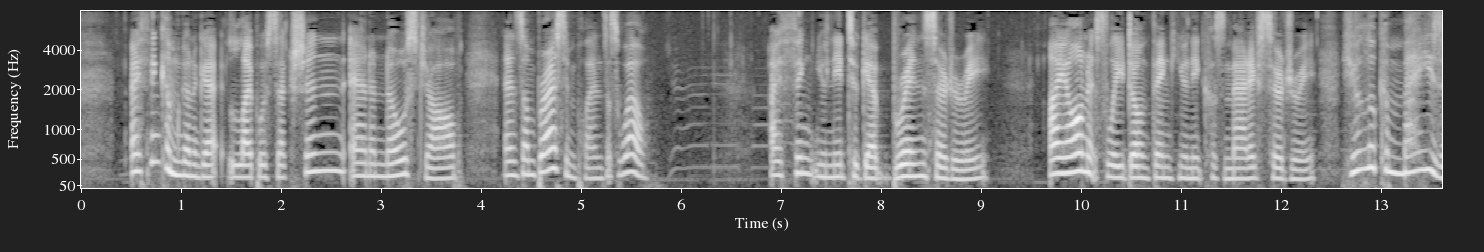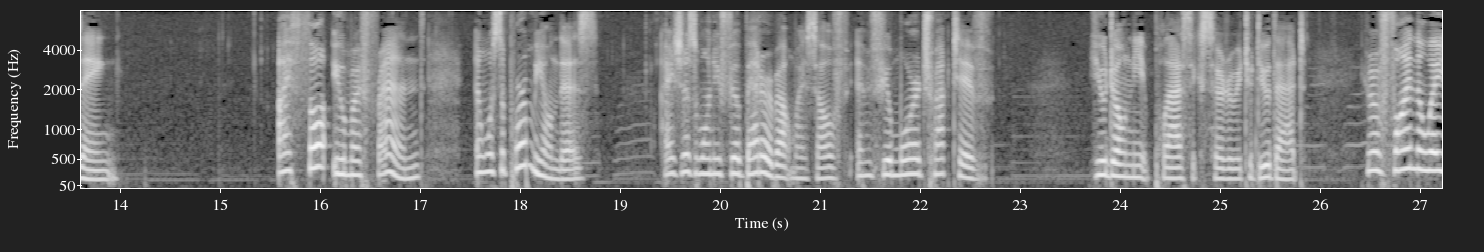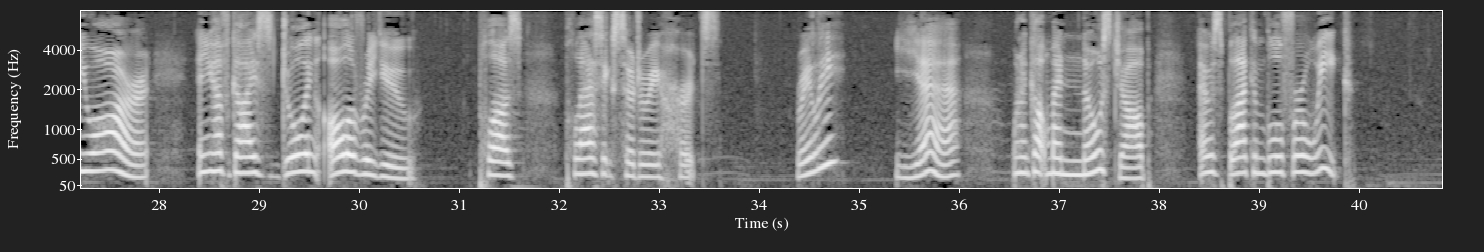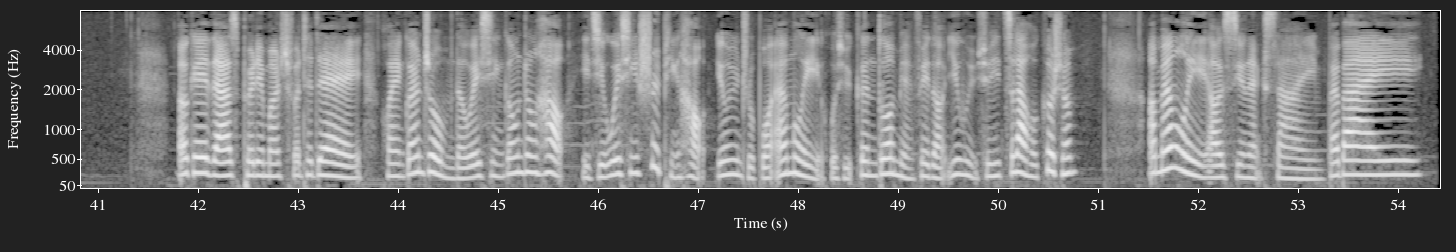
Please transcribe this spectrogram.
I think I'm gonna get liposuction and a nose job and some breast implants as well. I think you need to get brain surgery. I honestly don't think you need cosmetic surgery. You look amazing. I thought you were my friend and would support me on this. I just want to feel better about myself and feel more attractive. You don't need plastic surgery to do that. You're fine the way you are, and you have guys drooling all over you. Plus, plastic surgery hurts. Really? Yeah. When I got my nose job, I was black and blue for a week. Okay, that's pretty much for today. 欢迎关注我们的微信公众号以及微信视频号“英语主播 Emily”，获取更多免费的英语学习资料和课程。I'm Emily. I'll see you next time. Bye bye.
